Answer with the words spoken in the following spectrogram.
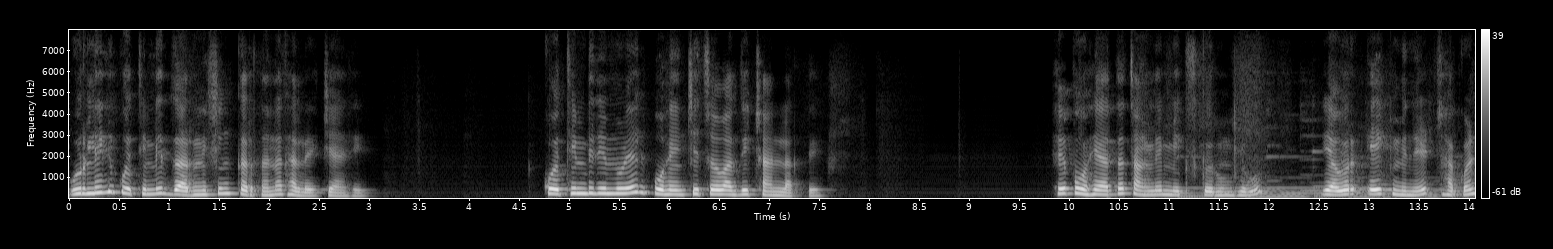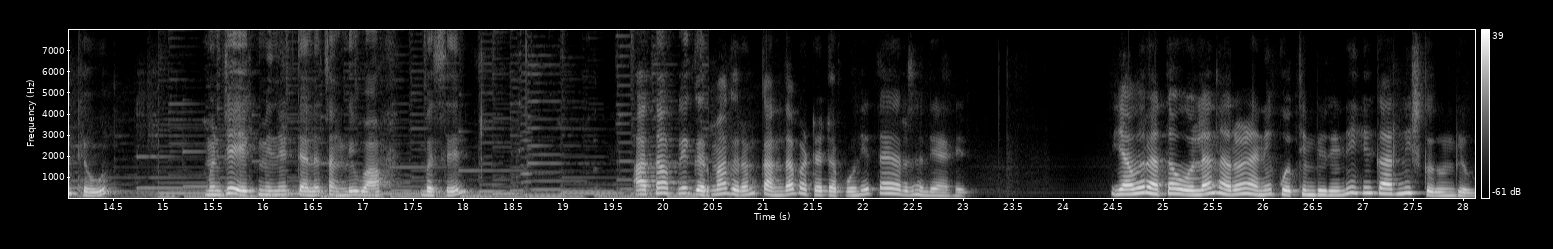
उरलेली कोथिंबीर गार्निशिंग करताना घालायची आहे. कोथिंबिरीमुळे पोह्यांची चव अगदी छान लागते. हे पोहे आता चांगले मिक्स करून घेऊ. यावर एक मिनिट झाकण ठेवू. म्हणजे एक मिनिट त्याला चांगली वाफ बसेल. आता आपले गरमागरम कांदा बटाटा पोहे तयार झाले आहेत. यावर आता ओला नारळ आणि कोथिंबिरीने हे गार्निश करून घेऊ.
